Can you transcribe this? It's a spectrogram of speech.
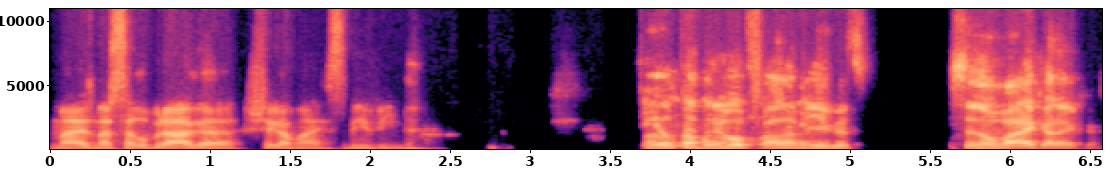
Mas Marcelo Braga, chega mais, bem-vindo. Fala, Pedrão, fala, amigos. Você não vai, careca?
